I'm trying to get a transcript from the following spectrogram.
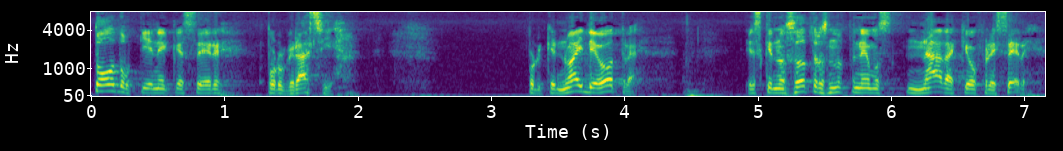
todo tiene que ser por gracia, porque no hay de otra. Es que nosotros no tenemos nada que ofrecer.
